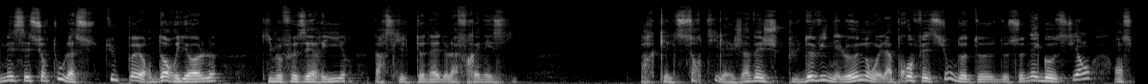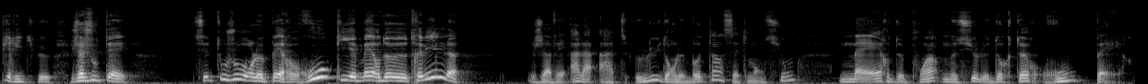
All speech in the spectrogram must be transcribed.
Mais c'est surtout la stupeur d'Oriol qui me faisait rire parce qu'il tenait de la frénésie. Par quel sortilège avais-je pu deviner le nom et la profession de, ce négociant en spiritueux? J'ajoutai C'est toujours le père Roux qui est maire de Tréville? J'avais à la hâte lu dans le bottin cette mention Mère de point Monsieur le docteur Roux père.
